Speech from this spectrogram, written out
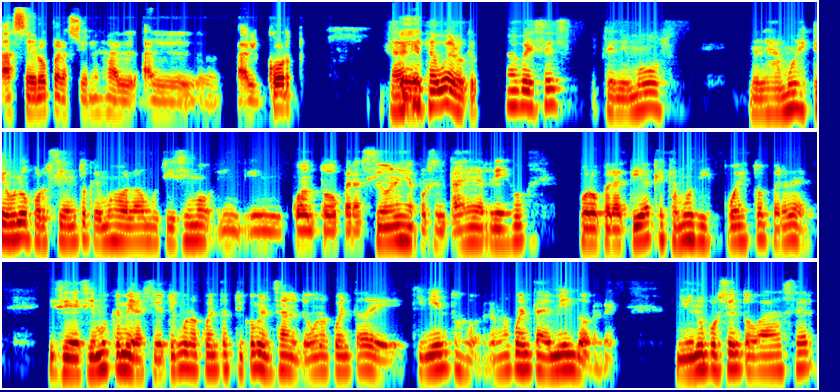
hacer operaciones al, al, al corto. ¿Sabes que está bueno? Que muchas veces tenemos manejamos este 1% que hemos hablado muchísimo en, en cuanto a operaciones y a porcentaje de riesgo por operativa que estamos dispuestos a perder. Y si decimos que, mira, si yo tengo una cuenta, estoy comenzando, tengo una cuenta de 500 dólares, una cuenta de 1000 dólares, mi 1% va a ser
